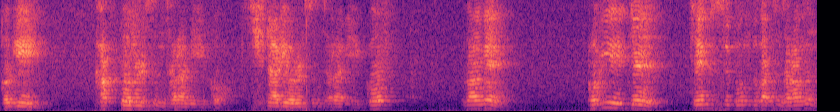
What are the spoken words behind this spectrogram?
거기 각본을 쓴 사람이 있고 시나리오를 쓴 사람이 있고 그 다음에 거기 이제 제임스 본드 같은 사람은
